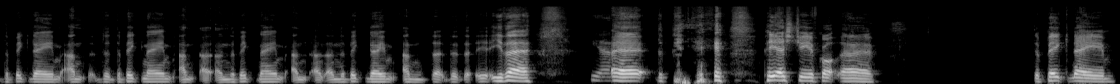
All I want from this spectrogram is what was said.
the big name and the, the big name and uh, and the big name and and, and the big name and the, the, the you there? yeah, Uh, the PSG have got uh, the big name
